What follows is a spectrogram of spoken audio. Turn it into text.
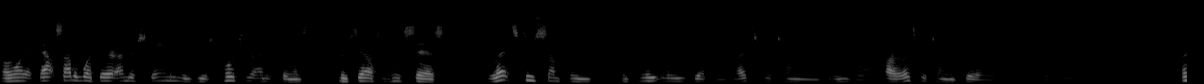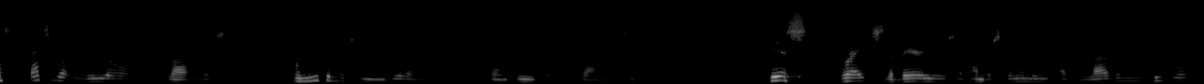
or one that's outside of what their understanding and Jewish culture understands themselves. And he says, let's do something completely different. Let's return evil, or let's return good for evil. Let's, that's what real love looks like. When you can return good for an evil done to you. This breaks the barriers of understanding of loving people.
